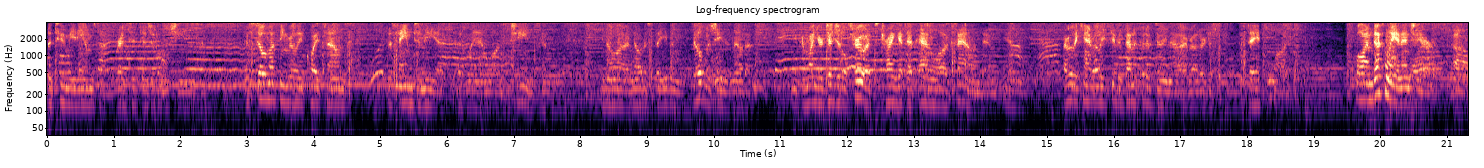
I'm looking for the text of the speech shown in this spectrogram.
the two mediums. I've rented digital machines, and, and still nothing really quite sounds the same to me as, as my analog machines. And, you know, I've noticed they even build machines now that you can run your digital through it to try and get that analog sound. And, and I really can't really see the benefit of doing that. I'd rather just stay analog. Well, I'm definitely an engineer, um,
